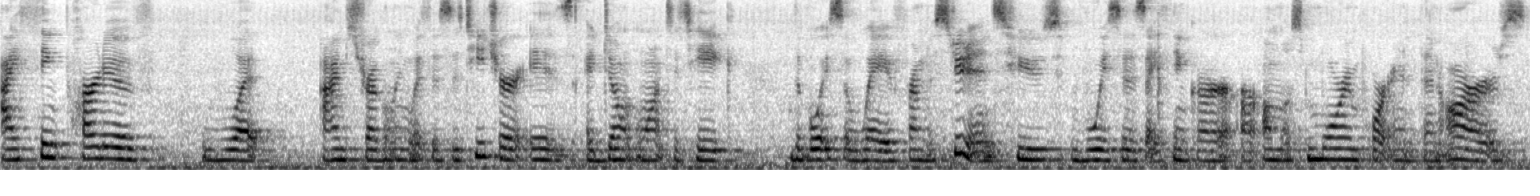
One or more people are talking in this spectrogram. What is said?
I think part of what I'm struggling with as a teacher is I don't want to take the voice away from the students whose voices I think are, are almost more important than ours.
